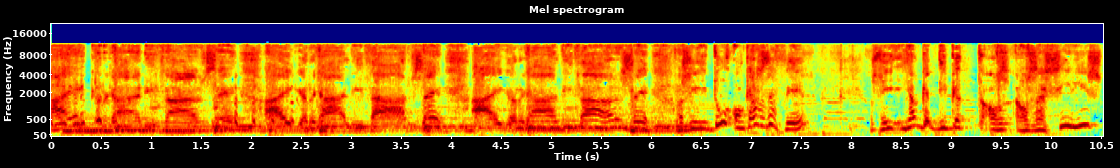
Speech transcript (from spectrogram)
Hay que organitzar-se, hay que organitzar-se, hay que organitzar-se. O sigui, tu el que has de fer... O sigui, jo el que et dic que els, els assiris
